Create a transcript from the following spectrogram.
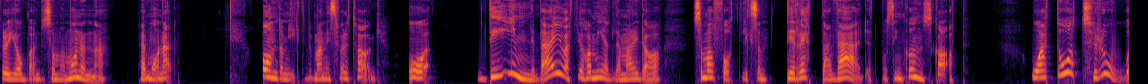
för att jobba under sommarmånaderna per månad. Om de gick till bemanningsföretag. Och Det innebär ju att vi har medlemmar idag som har fått liksom det rätta värdet på sin kunskap. Och att då tro,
